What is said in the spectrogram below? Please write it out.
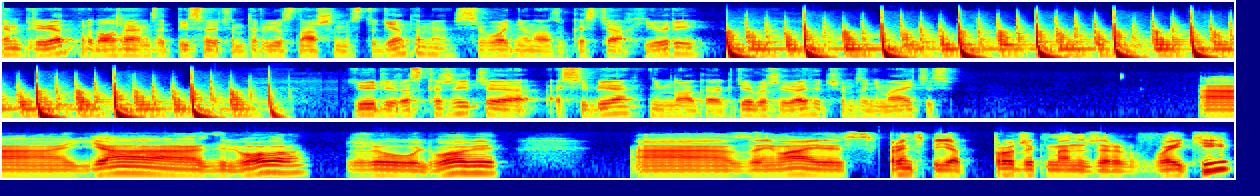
Всем привет! Продолжаем записывать интервью с нашими студентами. Сегодня у нас в гостях Юрий. Юрий, расскажите о себе немного, где вы живете, чем занимаетесь. А, Я зі Львова, живу у Львові. А, Займаюсь, в принципі, я project менеджер в IT.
